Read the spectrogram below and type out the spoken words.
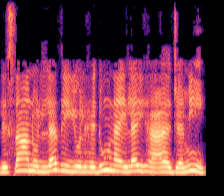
لسان الذي یلهدون الیه عجمی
